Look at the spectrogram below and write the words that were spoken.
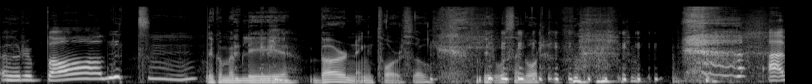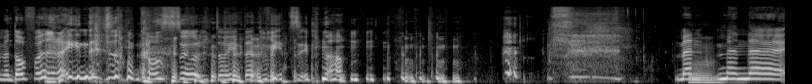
urbant. Det kommer bli Burning Torso i Rosengård. Nej, men de får hyra in det som konsult och hitta ett vitsigt namn. Men, men eh,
